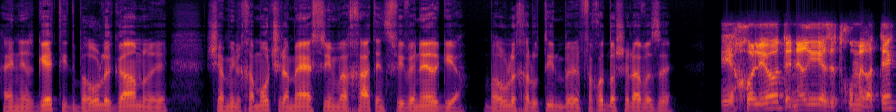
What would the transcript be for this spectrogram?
האנרגטית, ברור לגמרי שהמלחמות של המאה ה-21 הן סביב אנרגיה. ברור לחלוטין, לפחות בשלב הזה. יכול להיות, אנרגיה זה תחום מרתק.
